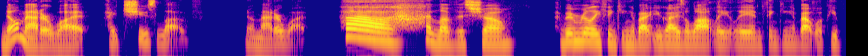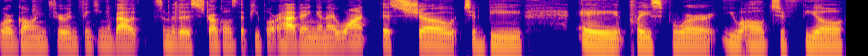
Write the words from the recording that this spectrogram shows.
no matter what. I choose love no matter what. Ah, I love this show. I've been really thinking about you guys a lot lately and thinking about what people are going through and thinking about some of the struggles that people are having. And I want this show to be a place for you all to feel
